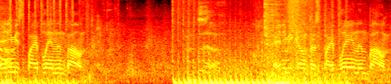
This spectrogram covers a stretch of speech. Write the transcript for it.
Enemy spy plane inbound. Enemy counter spy plane inbound.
